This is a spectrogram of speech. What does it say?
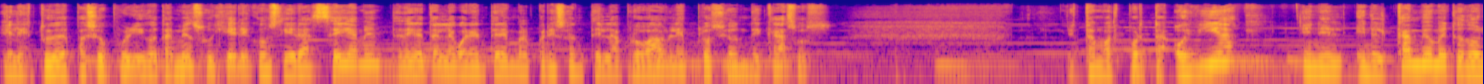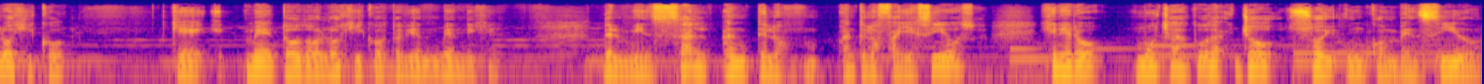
El estudio de espacio público también sugiere considerar seriamente decretar la cuarentena en Valparaíso ante la probable explosión de casos. Estamos a puerta. Hoy día, en el, en el cambio metodológico, que metodológico, también bien dije, del MinSal ante los, ante los fallecidos, generó muchas dudas. Yo soy un convencido,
